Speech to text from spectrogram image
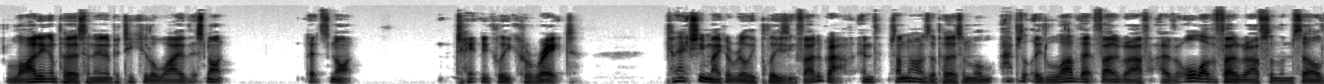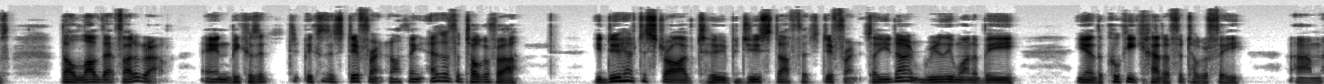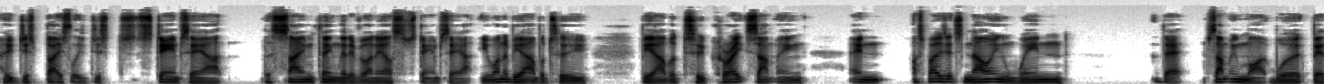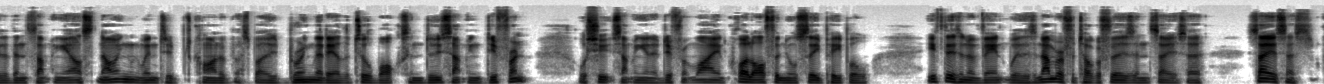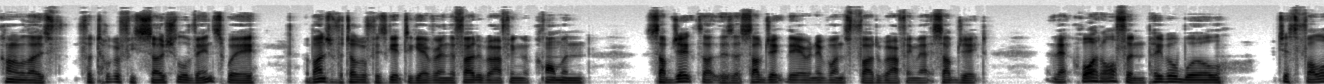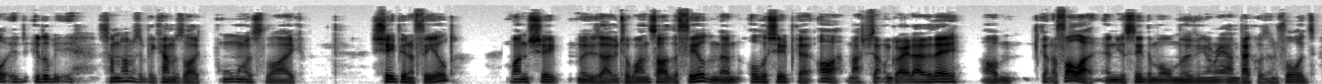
lighting a person in a particular way that's not that's not technically correct can actually make a really pleasing photograph. And sometimes the person will absolutely love that photograph over all other photographs of themselves. They'll love that photograph, and because it because it's different. And I think as a photographer, you do have to strive to produce stuff that's different. So you don't really want to be, you know, the cookie cutter photography, um, who just basically just stamps out the same thing that everyone else stamps out. You want to be able to be able to create something and I suppose it's knowing when that something might work better than something else, knowing when to kind of, I suppose, bring that out of the toolbox and do something different or shoot something in a different way. And quite often you'll see people, if there's an event where there's a number of photographers and say it's a, say it's a kind of those photography social events where a bunch of photographers get together and they're photographing a common subject, like there's a subject there and everyone's photographing that subject, that quite often people will just follow it. It'll be sometimes it becomes like almost like sheep in a field. One sheep moves over to one side of the field, and then all the sheep go, "Oh, must be something great over there. I'm going to follow." And you see them all moving around backwards and forwards.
